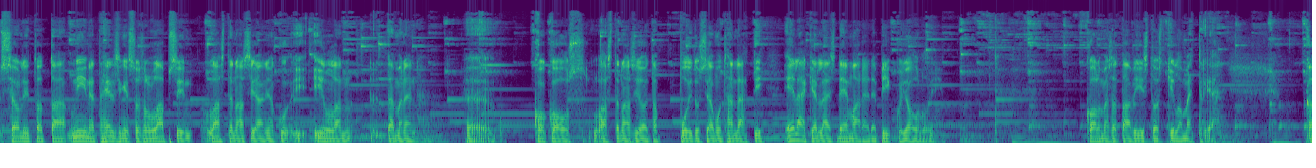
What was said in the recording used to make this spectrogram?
Se oli tota, niin, että Helsingissä olisi ollut lapsin, lasten asiaan joku illan tämmöinen kokous lasten asioita puitusia, mutta hän lähti eläkeläisdemareiden pikkujouluihin. 315 kilometriä. 27.10.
